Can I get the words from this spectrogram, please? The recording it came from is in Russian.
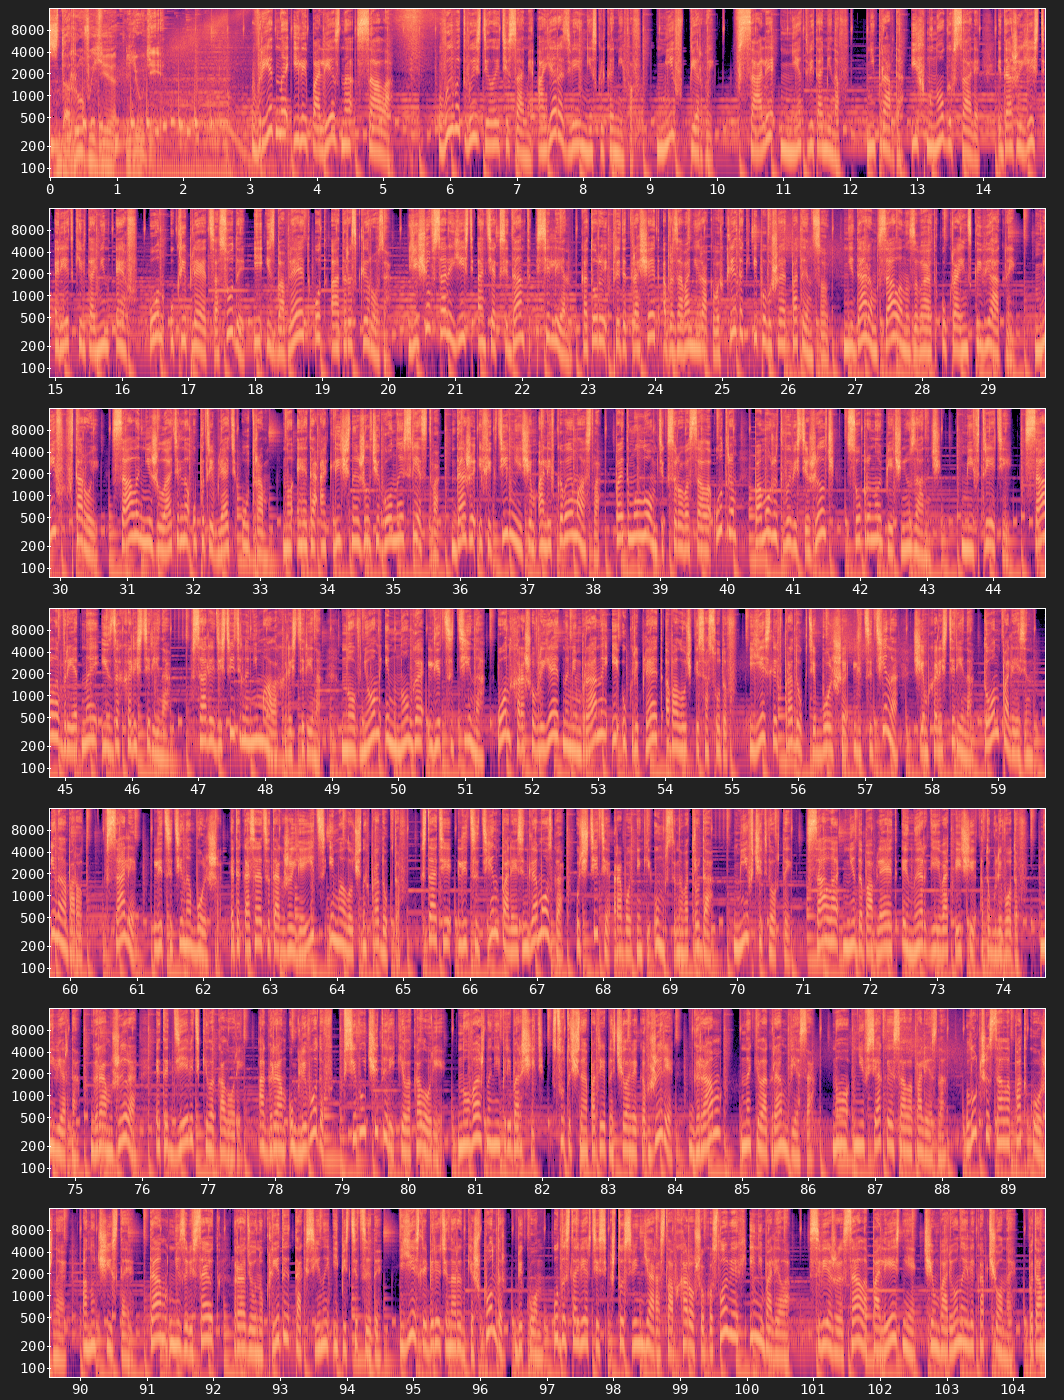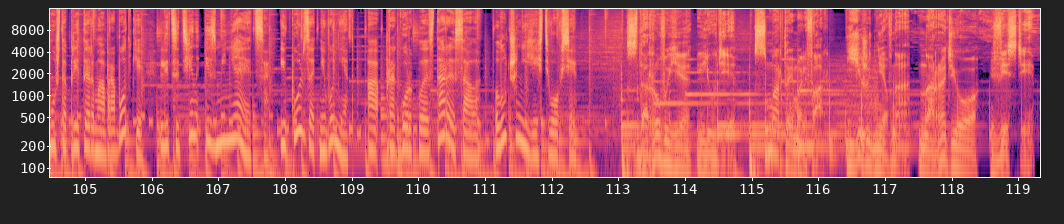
Здоровые люди. Вредно или полезно сало? Вывод вы сделаете сами, а я развею несколько мифов. Миф первый. В сале нет витаминов. Неправда. Их много в сале, и даже есть редкий витамин F. Он укрепляет сосуды и избавляет от атеросклероза. Еще в сале есть антиоксидант селен, который предотвращает образование раковых клеток и повышает потенцию. Недаром сало называют украинской виагрой. Миф второй. Сало нежелательно употреблять утром. Но это отличное желчегонное средство, даже эффективнее, чем оливковое масло. Поэтому ломтик сырого сала утром поможет вывести желчь, собранную печенью за ночь. Миф третий. Сало вредное из-за холестерина. В сале действительно немало холестерина, но в нем и много лецитина. Он хорошо влияет на мембраны и укрепляет оболочки сосудов. Если в продукте больше лецитина, чем холестерина, то он полезен. И наоборот. В сале лецитина больше. Это касается также яиц и молочных продуктов. Кстати, лецитин полезен для мозга. Учтите, работники умственного труда. Миф четвертый. Сало не добавляет энергии в отличие от углеводов. Неверно. Грамм жира – это 9 килокалорий, а грамм углеводов – всего 4 килокалории. Но важно не переборщить. Суточная потребность человека в жире – грамм на килограмм веса. Но не всякое сало полезно. Лучше сало подкожное, оно чистое. Там не зависают радионуклиды, токсины и пестициды. Если берете на рынке шпондер, бекон, удостоверьтесь, что свинья росла в хороших условиях и не болела. Свежее сало полезнее, чем вареное или копченое, потому что при термообработке лецитин изменяется, и пользы от него нет. А прогорклое старое сало лучше не есть вовсе. Здоровые люди с Мартой Мальфар. Ежедневно на радио «Вести».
